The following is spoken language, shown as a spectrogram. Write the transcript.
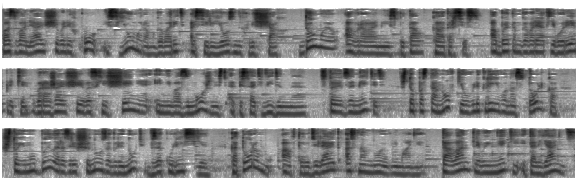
позволяющего легко и с юмором говорить о серьезных вещах. Думаю, Аврааме испытал катарсис. Об этом говорят его реплики, выражающие восхищение и невозможность описать виденное. Стоит заметить, что постановки увлекли его настолько, что ему было разрешено заглянуть в закулисье, которому автор уделяет основное внимание. Талантливый некий итальянец,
